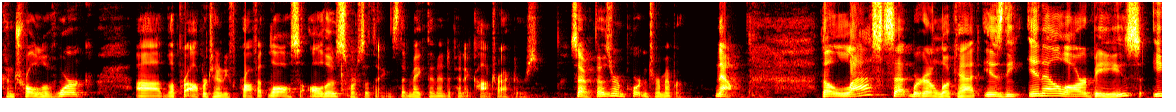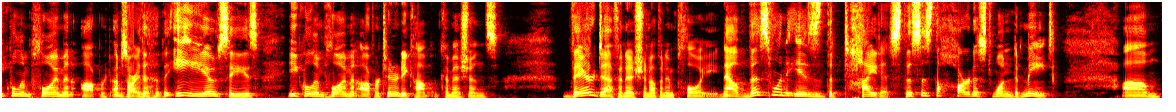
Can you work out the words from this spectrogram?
control of work, uh, the opportunity for profit loss, all those sorts of things that make them independent contractors. So those are important to remember. Now, the last set we're going to look at is the NLRB's Equal Employment Oppor- I'm sorry, the, the EEOC's Equal Employment Opportunity Com- Commissions, their definition of an employee. Now, this one is the tightest. This is the hardest one to meet. Um,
